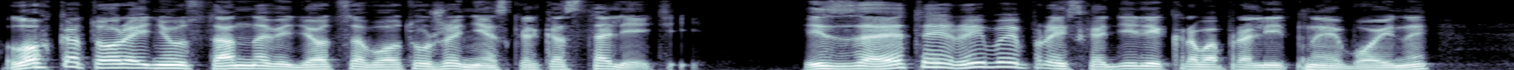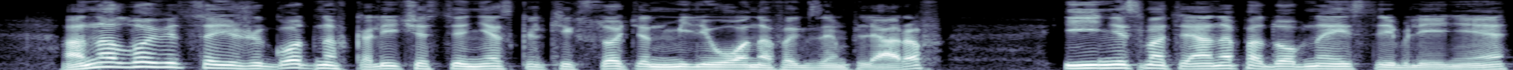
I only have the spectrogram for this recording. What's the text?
лов которой неустанно ведется вот уже несколько столетий. Из-за этой рыбы происходили кровопролитные войны. Она ловится ежегодно в количестве нескольких сотен миллионов экземпляров, и, несмотря на подобное истребление,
